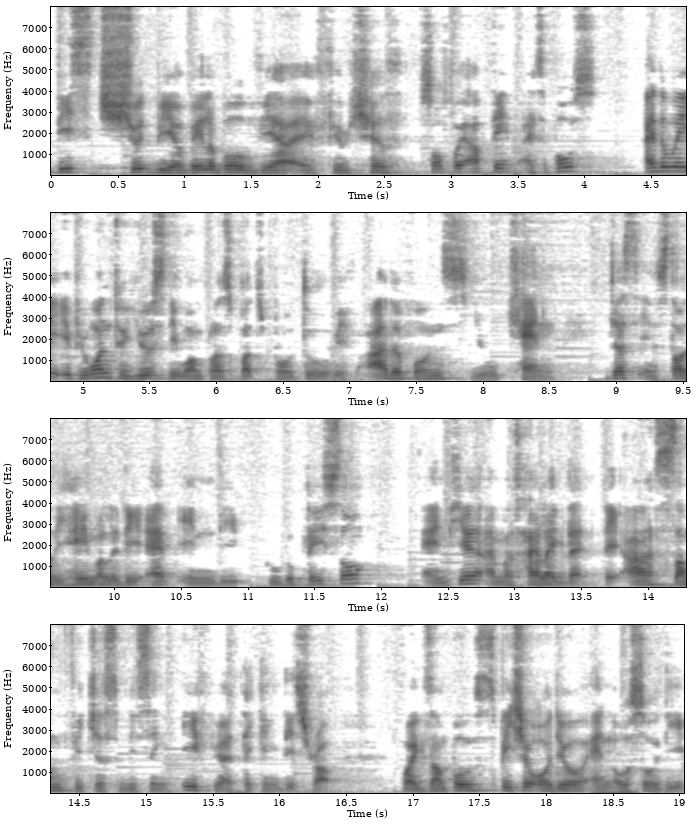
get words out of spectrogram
this should be available via a future software update, I suppose. Either way, if you want to use the OnePlus Buds Pro 2 with other phones, you can. Just install the Hey Melody app in the Google Play Store and here I must highlight that there are some features missing if you are taking this route. For example, spatial audio and also the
